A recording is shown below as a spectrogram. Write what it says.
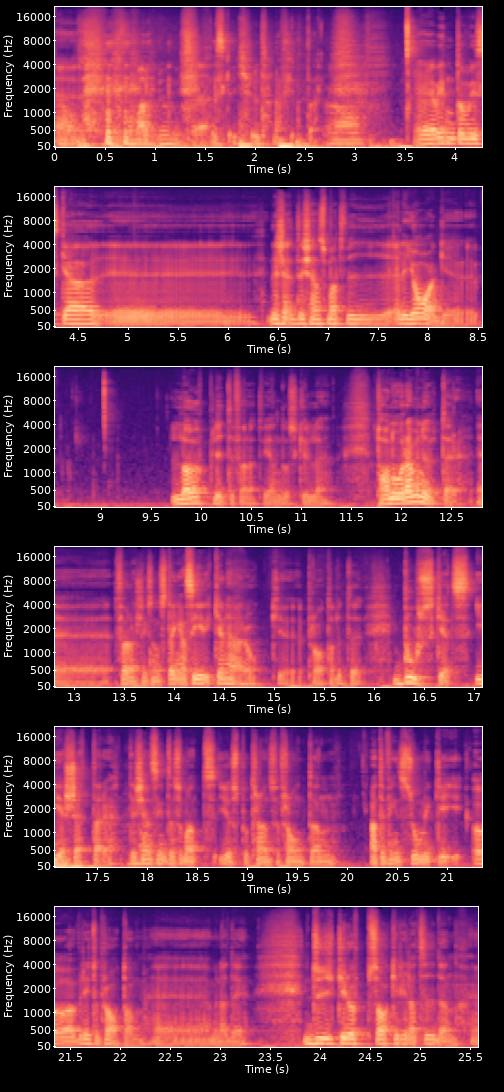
Ja, eh, det får man lugnt säga. det ska gudarna veta. Ja. Jag vet inte om vi ska... Det känns som att vi, eller jag, la upp lite för att vi ändå skulle ta några minuter eh, för att liksom stänga cirkeln här och eh, prata lite Busquets ersättare. Det känns inte som att just på transferfronten att det finns så mycket övrigt att prata om. Eh, jag menar, det dyker upp saker hela tiden. Eh,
